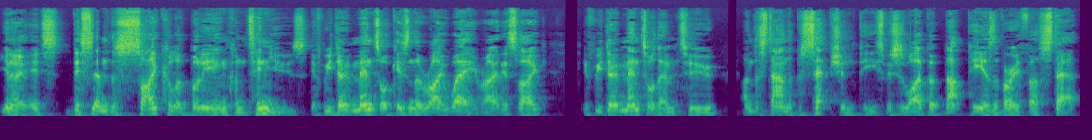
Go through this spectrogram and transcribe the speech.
you know, it's this and the cycle of bullying continues if we don't mentor kids in the right way, right? It's like if we don't mentor them to understand the perception piece, which is why I put that P as the very first step,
